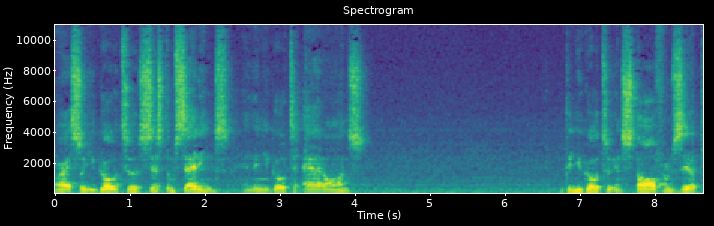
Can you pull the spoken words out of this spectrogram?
alright so you go to system settings and then you go to add-ons. Then you go to install from zip.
